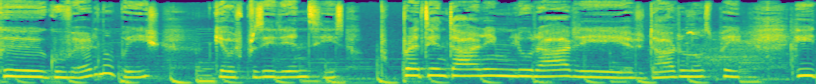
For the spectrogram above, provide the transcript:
que governam o país, que é os presidentes e isso, para tentarem melhorar e ajudar o nosso país. E,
